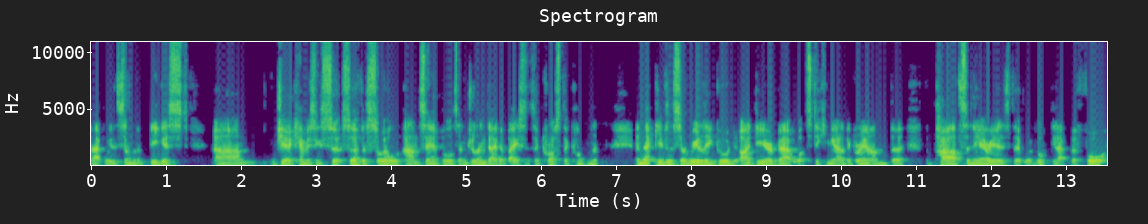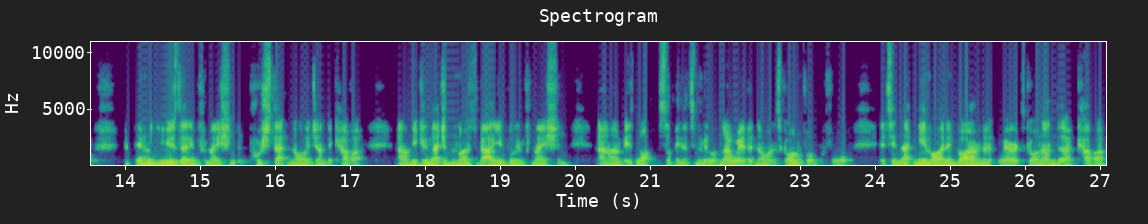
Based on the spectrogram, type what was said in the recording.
that with some of the biggest um, geochemistry sur- surface soil um, samples and drilling databases across the continent. And that gives us a really good idea about what's sticking out of the ground, the, the paths and areas that we've looked at before. But then we use that information to push that knowledge undercover. Um, you can imagine the most valuable information um, is not something that's in the middle of nowhere that no one's gone for before. It's in that near mine environment where it's gone undercover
